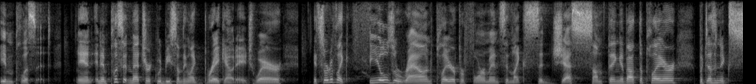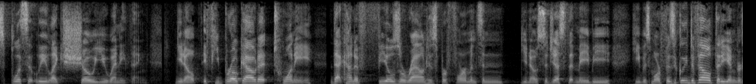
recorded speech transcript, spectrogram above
implicit. And an implicit metric would be something like breakout age where it sort of like feels around player performance and like suggests something about the player but doesn't explicitly like show you anything. You know, if he broke out at 20, that kind of feels around his performance and you know, suggests that maybe he was more physically developed at a younger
